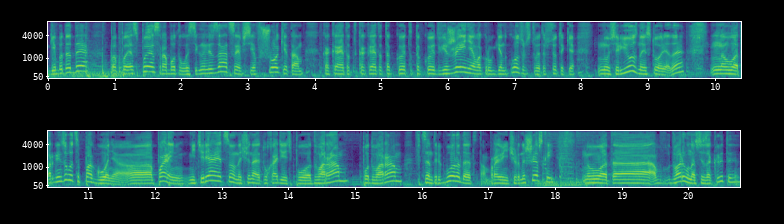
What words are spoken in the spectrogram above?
ГИБДД, ППСП, сработала сигнализация, все в шоке, там какая-то какая-то такое-то такое движение вокруг генконсульства, это все-таки, ну, серьезная история, да? Вот, организовывается погоня. А, Парень не теряется, начинает уходить по дворам, по дворам в центре города, это там в районе Чернышевской. Вот, а дворы у нас все закрыты,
